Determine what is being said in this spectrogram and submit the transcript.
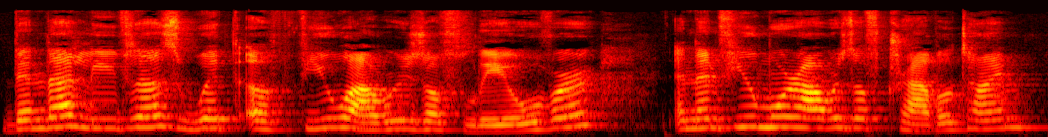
then that leaves us with a few hours of layover and then a few more hours of travel time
